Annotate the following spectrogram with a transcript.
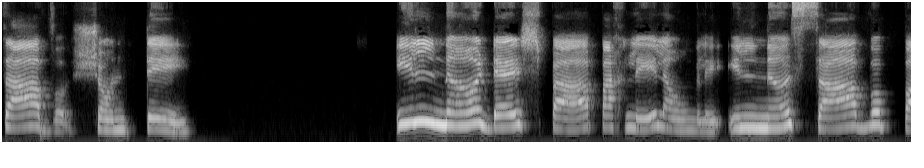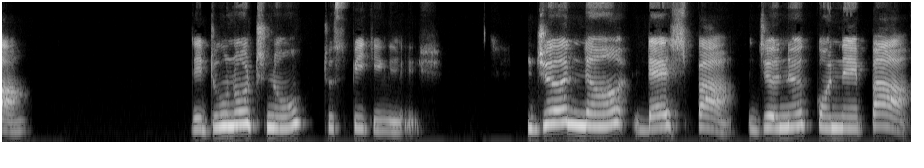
savent chanter. Ils ne dash pas parler l'anglais. Ils ne savent pas. They do not know to speak English. Je ne dash pas. Je ne connais pas.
